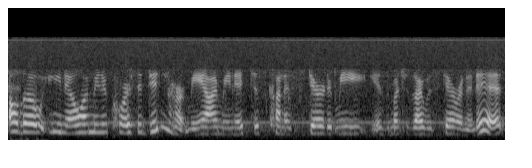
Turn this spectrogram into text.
Although, you know, I mean, of course, it didn't hurt me. I mean, it just kind of stared at me as much as I was staring at it.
